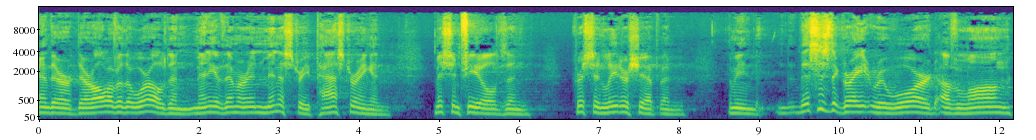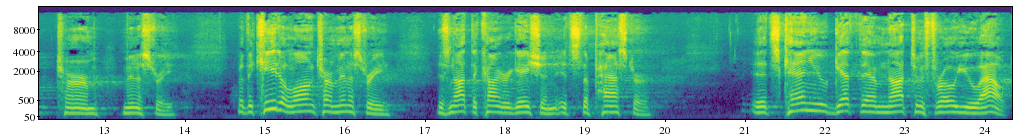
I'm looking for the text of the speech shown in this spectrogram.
And they're, they're all over the world, and many of them are in ministry, pastoring and mission fields and Christian leadership. And I mean, this is the great reward of long term ministry. But the key to long term ministry is not the congregation, it's the pastor. It's can you get them not to throw you out?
